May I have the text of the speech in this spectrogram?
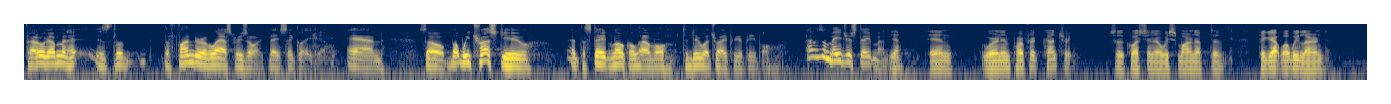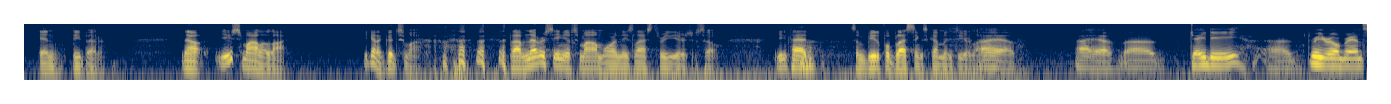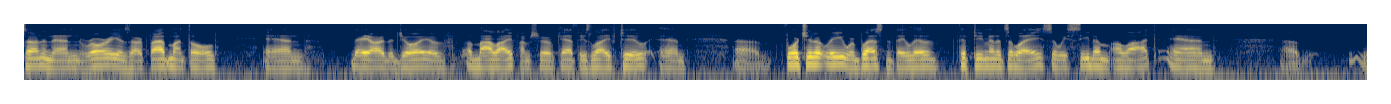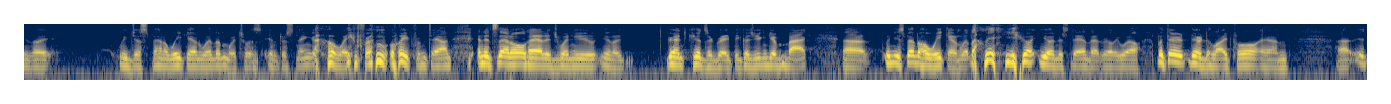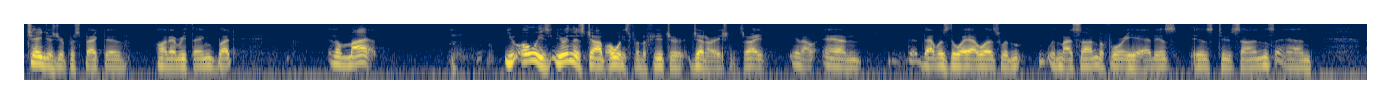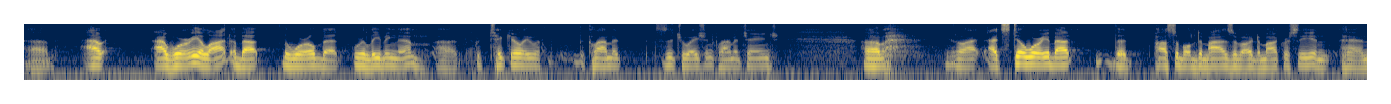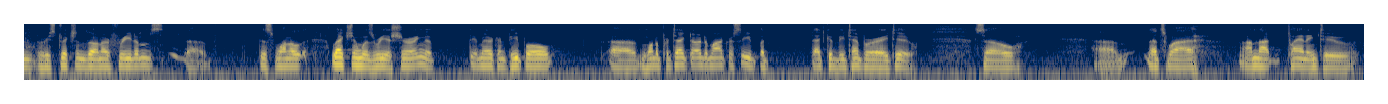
federal government is the the funder of last resort, basically, Yeah. and so but we trust you at the state and local level to do what's right for your people. That was a major statement. Yeah, and we're an imperfect country. So the question: Are we smart enough to figure out what we learned and be better? Now, you smile a lot. You got a good smile, but I've never seen you smile more in these last three years or so. You've had some beautiful blessings come into your life. I have. I have. Uh, JD, uh, three year old grandson, and then Rory is our five month old. And they are the joy of, of my life, I'm sure of Kathy's life too. And uh, fortunately, we're blessed that they live 15 minutes away, so we see them a lot. And, um, you know, we just spent a weekend with them, which was interesting, away from away from town. And it's that old adage when you you know, grandkids are great because you can give them back. Uh, when you spend a whole weekend with them, you you understand that really well. But they're they're delightful, and uh, it changes your perspective on everything. But you know, my you always you're in this job always for the future generations, right? You know, and th- that was the way I was with with my son before he had his his two sons, and um, I I worry a lot about the world that we're leaving them, uh, particularly with the climate situation, climate change. Um, you know, I, I'd still worry about the possible demise of our democracy and, and the restrictions on our freedoms. Uh, this one election was reassuring that the American people uh, want to protect our democracy, but that could be temporary too. So um, that's why I'm not planning to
